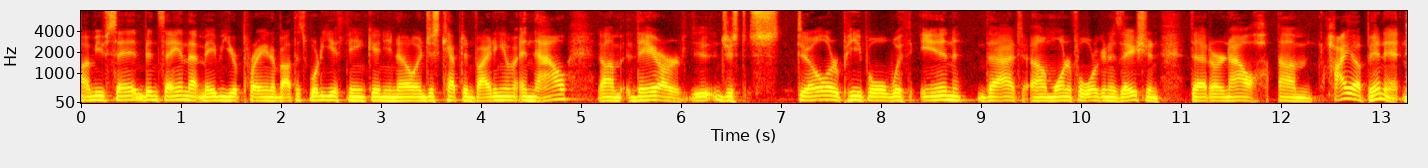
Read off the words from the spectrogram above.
um, you've say, been saying that maybe you're praying about this. What are you thinking? You know, and just kept inviting them, and now um, they are just stellar people within that um, wonderful organization that are now um, high up in it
